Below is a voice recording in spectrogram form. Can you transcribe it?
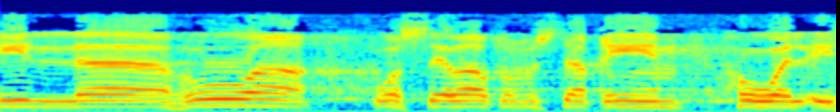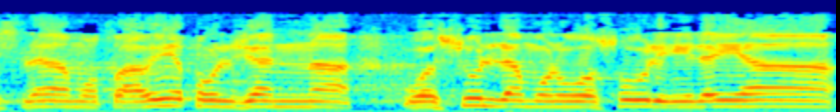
إلا هو والصراط المستقيم هو الإسلام طريق الجنة وسلم الوصول إليها.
